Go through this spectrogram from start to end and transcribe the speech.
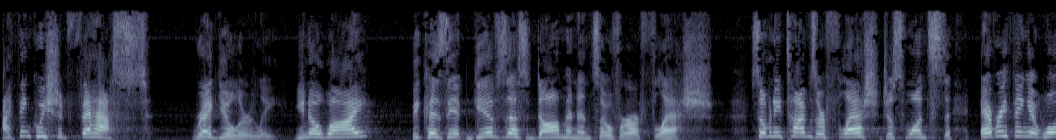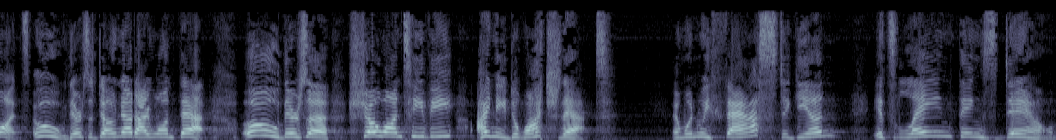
I think we should fast regularly. You know why? Because it gives us dominance over our flesh. So many times our flesh just wants to, everything it wants. Ooh, there's a donut, I want that. Ooh, there's a show on TV, I need to watch that. And when we fast again, it's laying things down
